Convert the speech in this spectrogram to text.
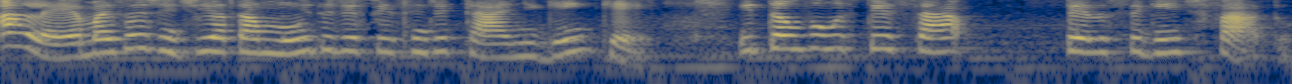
a Leia, mas hoje em dia tá muito difícil indicar, ninguém quer. Então, vamos pensar pelo seguinte fato.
